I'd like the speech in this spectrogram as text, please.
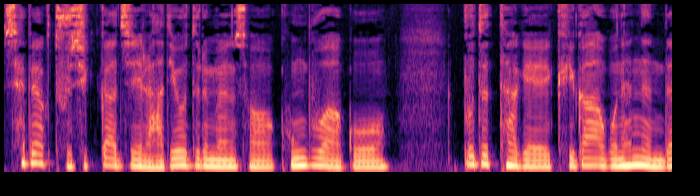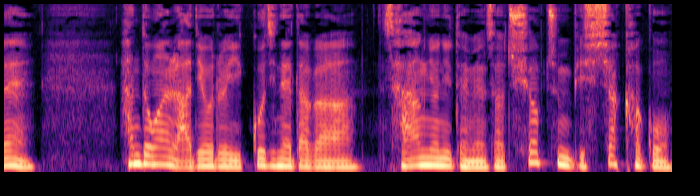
새벽 2시까지 라디오 들으면서 공부하고 뿌듯하게 귀가하곤 했는데 한동안 라디오를 잊고 지내다가 4학년이 되면서 취업 준비 시작하고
